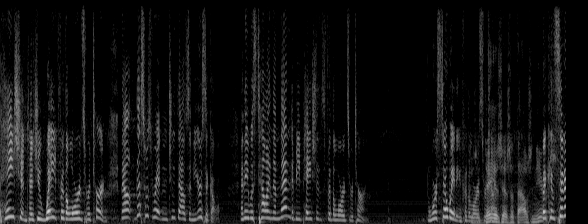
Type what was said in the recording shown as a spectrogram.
patient as you wait for the Lord's return. Now, this was written 2,000 years ago, and he was telling them then to be patient for the Lord's return. We're still waiting for the Lord's A day return. is as a thousand years. But consider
